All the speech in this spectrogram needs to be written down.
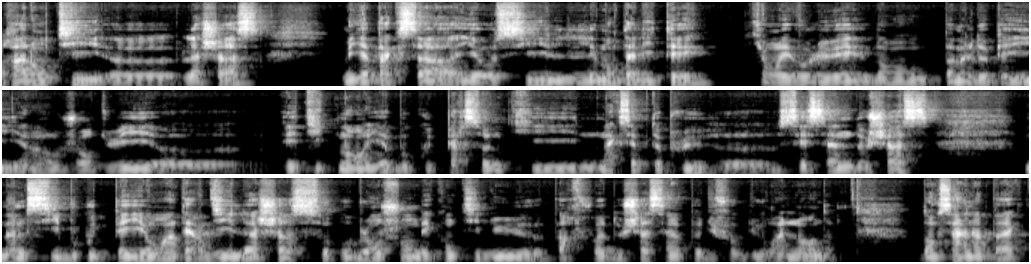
ralentit euh, la chasse, mais il n'y a pas que ça, il y a aussi les mentalités qui ont évolué dans pas mal de pays. Hein. Aujourd'hui, éthiquement, il y a beaucoup de personnes qui n'acceptent plus ces scènes de chasse même si beaucoup de pays ont interdit la chasse au blanchon, mais continuent parfois de chasser un peu du phoque du Groenland. Donc ça a un impact.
